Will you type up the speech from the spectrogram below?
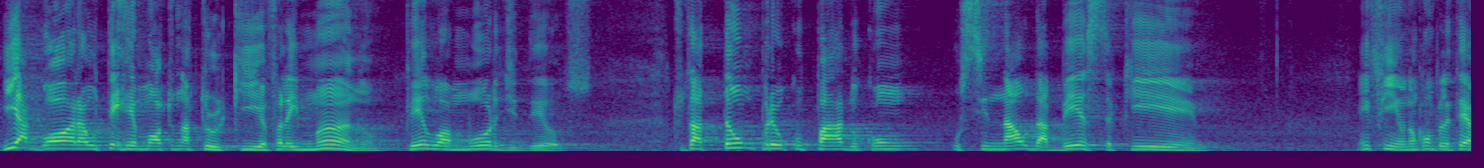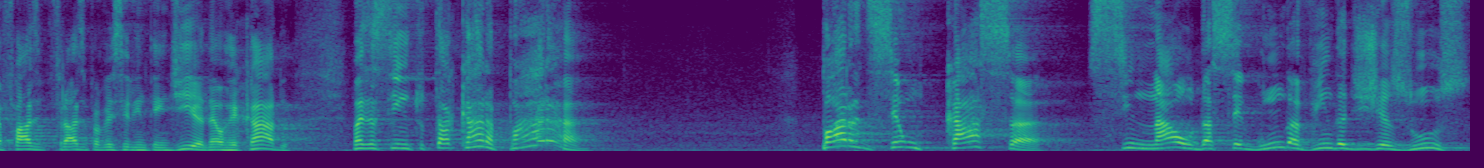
e agora o terremoto na Turquia. Eu falei, mano, pelo amor de Deus, tu está tão preocupado com o sinal da besta que. Enfim, eu não completei a frase, frase para ver se ele entendia né, o recado. Mas assim, tu tá, cara, para. Para de ser um caça sinal da segunda vinda de Jesus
